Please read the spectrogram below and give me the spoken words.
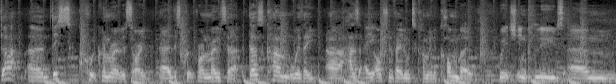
that um, this Quicrun motor, sorry, uh, this Quicrun motor does come with a uh, has a option available to come in a combo, which includes. Um,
